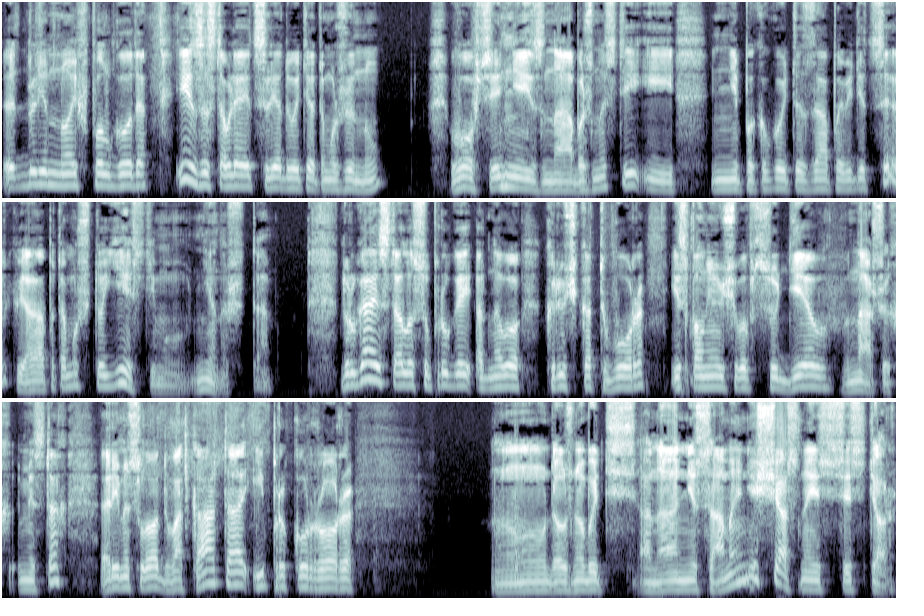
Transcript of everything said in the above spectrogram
э, длиной в полгода и заставляет следовать этому жену, вовсе не из набожности и не по какой-то заповеди церкви, а потому что есть ему не на что. Другая стала супругой одного крючкотвора, исполняющего в суде в наших местах ремесло адвоката и прокурора – «Ну, должно быть, она не самая несчастная из сестер»,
